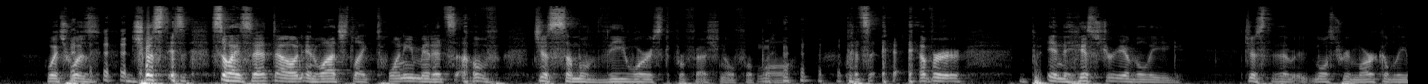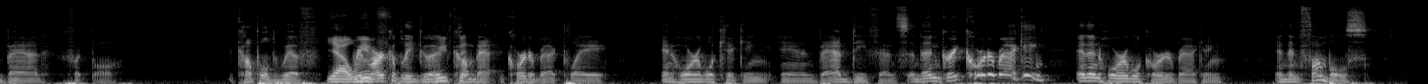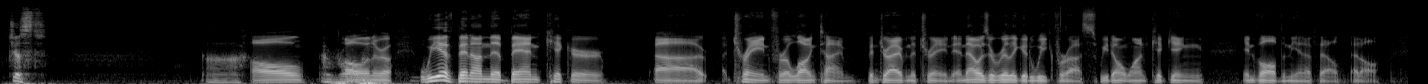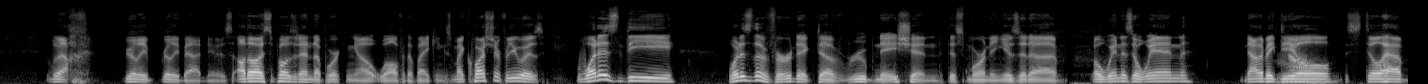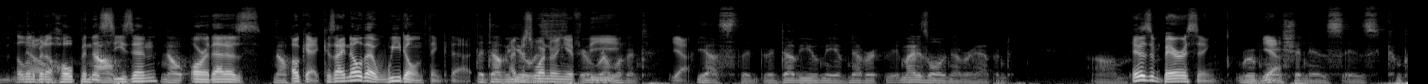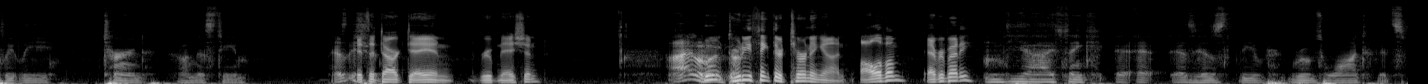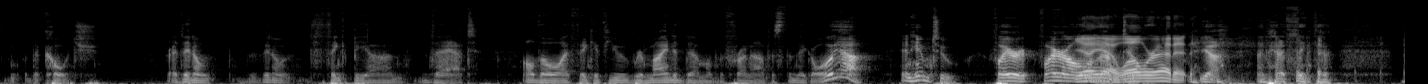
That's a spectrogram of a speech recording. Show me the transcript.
which was just as. So I sat down and watched like 20 minutes of just some of the worst professional football that's ever in the history of the league. Just the most remarkably bad football, coupled with Yeah, remarkably good we've been- quarterback play and horrible kicking and bad defense and then great quarterbacking and then horrible quarterbacking and then fumbles just uh, all roll. all in a row. We have been on the band kicker uh, train for a long time. Been driving the train, and that was a really good week for us. We don't want kicking involved in the NFL at all. Ugh, really, really bad news. Although I suppose it ended up working out well for the Vikings. My question for you is: What is the what is the verdict of Rube Nation this morning? Is it a a win is a win? Not a big deal. Still have a little No. bit of hope in the No. season. No. Or that is No. okay because I know that we don't think that. the W I'm just is wondering if the irrelevant. yeah Yes, the the W may have never it might as well have never happened. Um, it was embarrassing. Rube Yeah. Nation is is completely turned on this team. As they It's a dark day in Rube Nation. I don't Who, know. who do you think they're turning on? All of them? Everybody? Yeah, I think as is the Rubes want, it's the coach, right? They don't they don't think beyond that. Although I think if you reminded them of the front office, then they go, "Oh yeah, and him too. Fire fire all yeah, of yeah. them While too." we're at it, yeah." I mean, I think the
